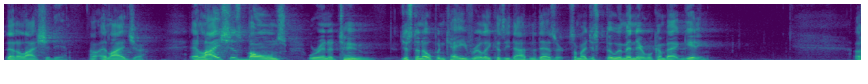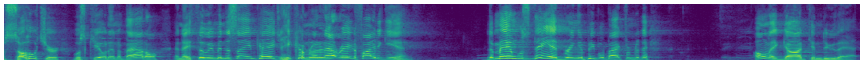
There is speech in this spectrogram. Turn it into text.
that Elisha did. Oh, Elijah. Elisha's bones were in a tomb. Just an open cave, really, because he died in the desert. Somebody just threw him in there. We'll come back and get him. A soldier was killed in a battle, and they threw him in the same cage, and he come running out ready to fight again. The man was dead, bringing people back from the dead. Only God can do that.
